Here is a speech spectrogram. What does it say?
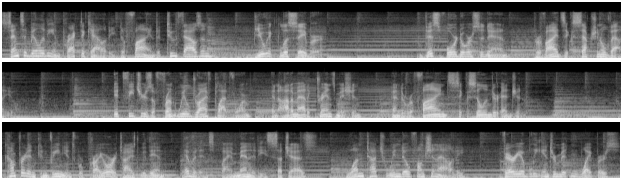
sensibility and practicality define the 2000 Buick LeSabre. This four-door sedan provides exceptional value. It features a front-wheel drive platform, an automatic transmission, and a refined six-cylinder engine. Comfort and convenience were prioritized within, evidenced by amenities such as one-touch window functionality, variably intermittent wipers,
